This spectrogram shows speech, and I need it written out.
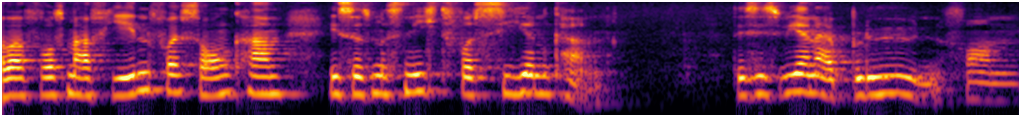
Aber was man auf jeden Fall sagen kann, ist, dass man es nicht forcieren kann. Das ist wie ein Erblühen von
